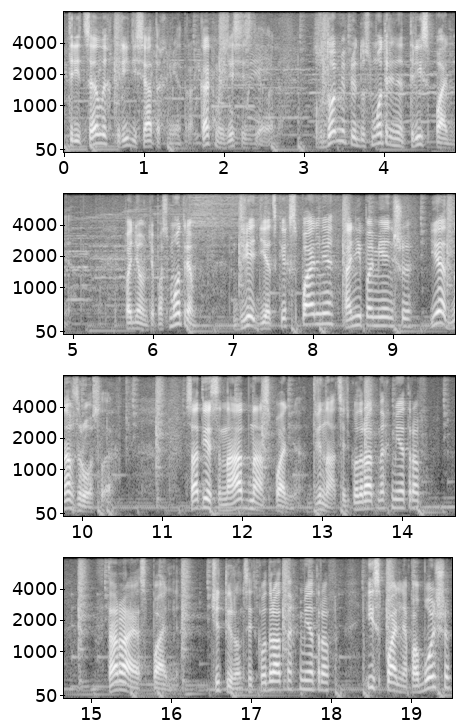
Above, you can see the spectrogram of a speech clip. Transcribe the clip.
3,3 метра, как мы здесь и сделали. В доме предусмотрены три спальни. Пойдемте посмотрим. Две детских спальни, они поменьше, и одна взрослая. Соответственно, одна спальня 12 квадратных метров, вторая спальня 14 квадратных метров и спальня побольше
